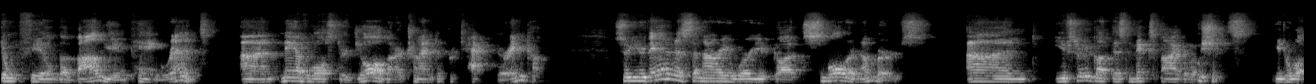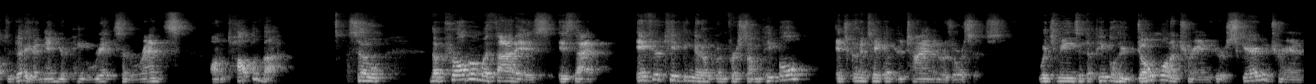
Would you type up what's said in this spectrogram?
don't feel the value in paying rent and may have lost their job and are trying to protect their income. So you're then in a scenario where you've got smaller numbers and you've sort of got this mixed bag of emotions. You know what to do, and then you're paying rates and rents on top of that. So the problem with that is, is that if you're keeping it open for some people, it's going to take up your time and resources, which means that the people who don't want to train, who are scared to train,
